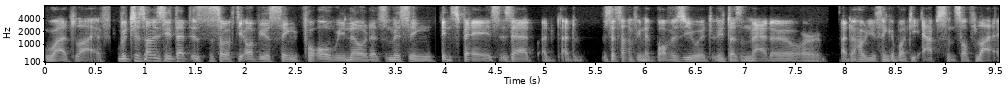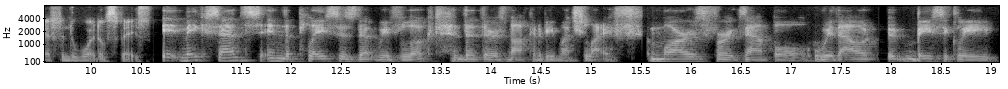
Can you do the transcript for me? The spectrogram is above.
wildlife which is obviously that is sort of the obvious thing for all we know that's missing in space. Is that is that something that bothers you? It, it doesn't matter or how do you think about the absence of life in the void of space. It makes sense in the places that we've looked that there's not going to be much life. Mars for example without basically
